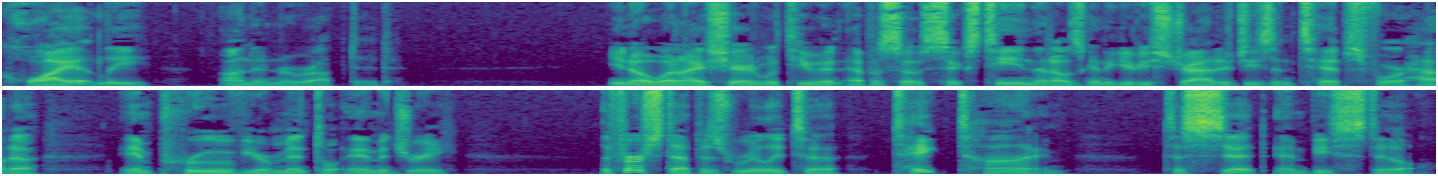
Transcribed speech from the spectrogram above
quietly, uninterrupted? You know, when I shared with you in episode 16 that I was going to give you strategies and tips for how to improve your mental imagery, the first step is really to take time to sit and be still,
